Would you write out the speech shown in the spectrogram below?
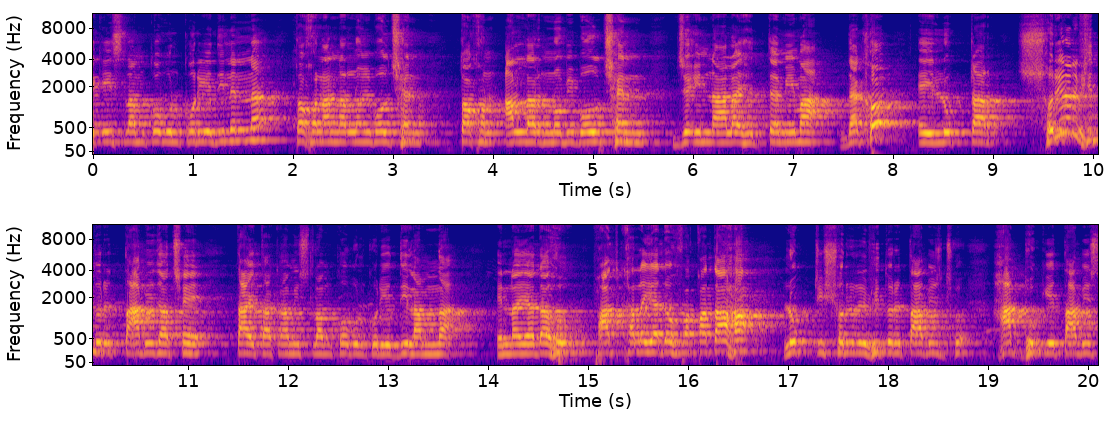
একে ইসলাম কবুল করিয়ে দিলেন না? তখন আল্লাহর নবী বলছেন, তখন আল্লাহর নবী বলছেন যে, ইন্না আলাহিত্তামিমা দেখো, এই লোকটার শরীরের ভিতরে তাবিজ আছে, তাই তাকে আমি ইসলাম কবুল করিয়ে দিলাম না। ইন্না ইয়াদাহু ফাত খালা ইয়াদাহু শরীরের ভিতরে তাবিজ হাত ঢুকিয়ে তাবিজ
